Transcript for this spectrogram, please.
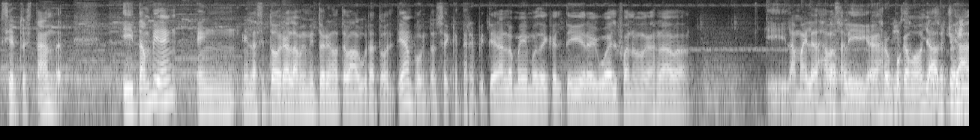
cierto estándar. Y también en, en las historias, la misma historia no te va a gustar todo el tiempo, entonces que te repitieran lo mismo de que el tigre huérfano agarraba y la May le dejaba Los- salir y agarrar un los- Pokémon, ya, los ocho ya,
